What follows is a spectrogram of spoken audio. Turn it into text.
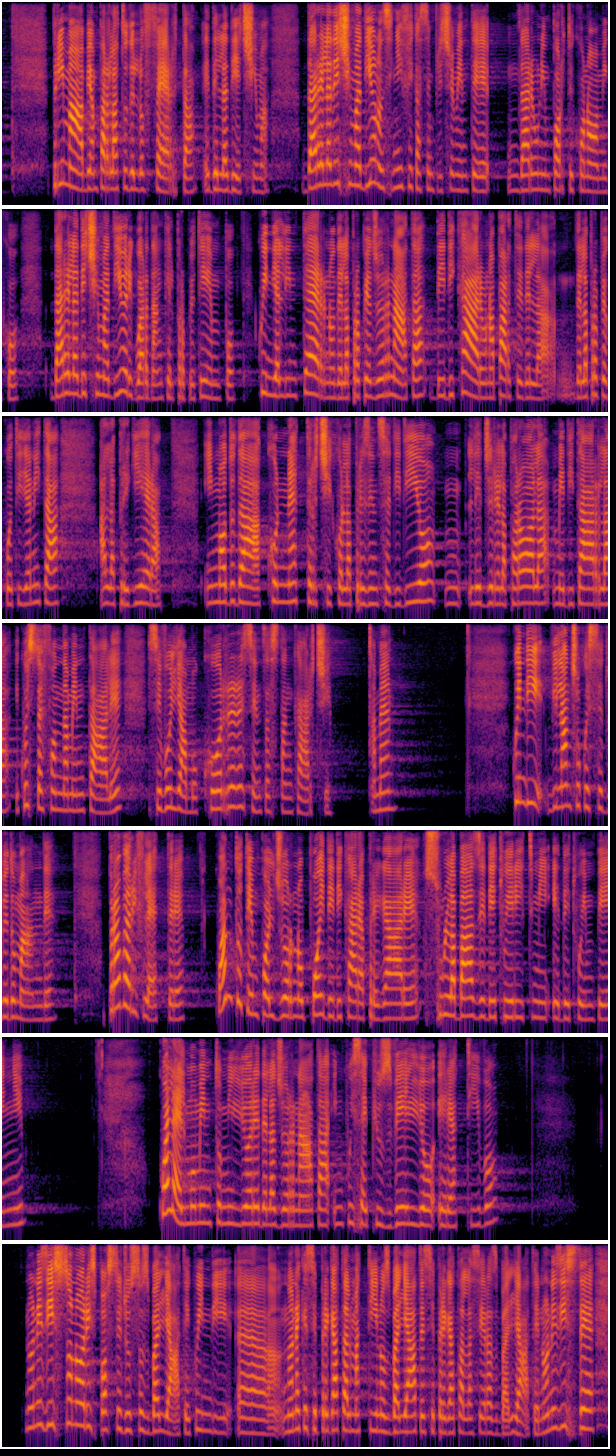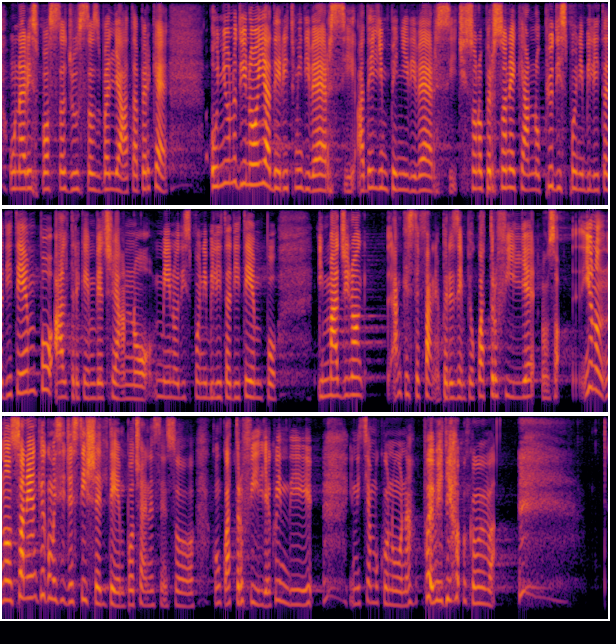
Prima abbiamo parlato dell'offerta e della decima. Dare la decima a Dio non significa semplicemente dare un importo economico, dare la decima a Dio riguarda anche il proprio tempo, quindi all'interno della propria giornata dedicare una parte della, della propria quotidianità alla preghiera, in modo da connetterci con la presenza di Dio, leggere la parola, meditarla e questo è fondamentale se vogliamo correre senza stancarci. Amen? Quindi vi lancio queste due domande. Prova a riflettere quanto tempo al giorno puoi dedicare a pregare sulla base dei tuoi ritmi e dei tuoi impegni? Qual è il momento migliore della giornata in cui sei più sveglio e reattivo? Non esistono risposte giuste o sbagliate, quindi eh, non è che se pregate al mattino sbagliate, se pregate alla sera sbagliate. Non esiste una risposta giusta o sbagliata perché ognuno di noi ha dei ritmi diversi, ha degli impegni diversi. Ci sono persone che hanno più disponibilità di tempo, altre che invece hanno meno disponibilità di tempo immagino anche Stefania, per esempio, quattro figlie, non so, io non, non, so neanche come si gestisce il tempo, cioè nel senso con quattro figlie, quindi iniziamo con una, poi vediamo come va.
